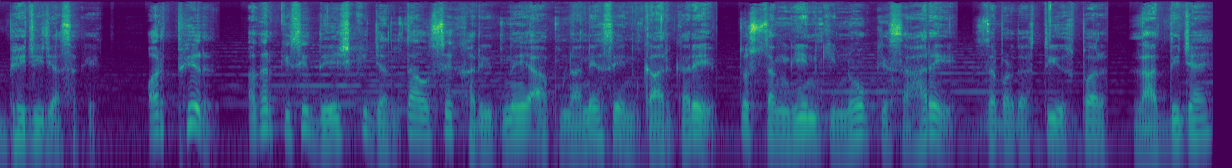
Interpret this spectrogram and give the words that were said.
भेजी जा सके। और फिर अगर किसी देश की जनता उसे खरीदने या अपनाने से इनकार करे तो संगीन की नोक के सहारे ज़बरदस्ती उस पर लाद दी जाए।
